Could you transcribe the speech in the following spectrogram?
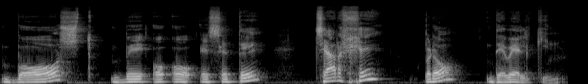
Boost, B-O-O-S-T, Charge Pro de Belkin.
